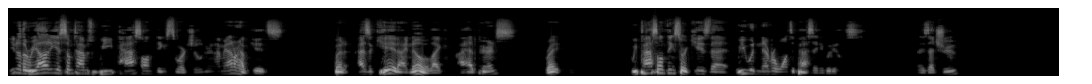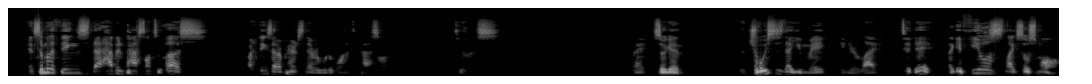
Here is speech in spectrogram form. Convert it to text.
you know, the reality is sometimes we pass on things to our children. I mean, I don't have kids, but as a kid, I know, like, I had parents? We pass on things to our kids that we would never want to pass to anybody else. Is that true? And some of the things that have been passed on to us are things that our parents never would have wanted to pass on to us. Right? So again, the choices that you make in your life today, like it feels like so small,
